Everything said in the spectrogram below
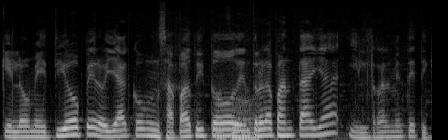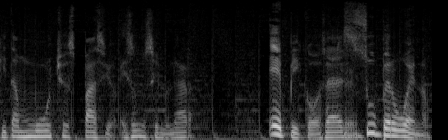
Que lo metió, pero ya con un zapato y todo dentro de la pantalla y realmente te quita mucho espacio. Es un celular épico, o sea, es súper bueno.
